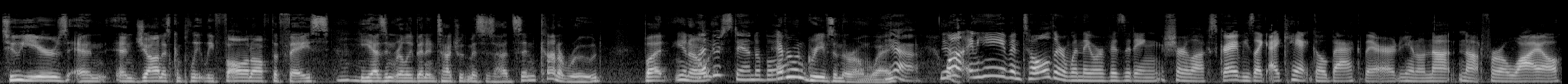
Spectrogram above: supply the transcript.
Two years, and, and John has completely fallen off the face. He hasn't really been in touch with Mrs. Hudson. Kind of rude, but you know, Understandable. Everyone grieves in their own way. Yeah. Well, and he even told her when they were visiting Sherlock's grave, he's like, I can't go back there, you know, not not for a while.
